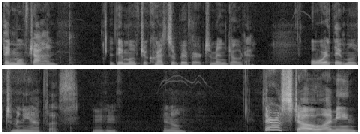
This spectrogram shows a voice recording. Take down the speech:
they moved on. They moved across the river to Mendota, or they moved to Minneapolis. Mm-hmm. You know, there are still. I mean,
